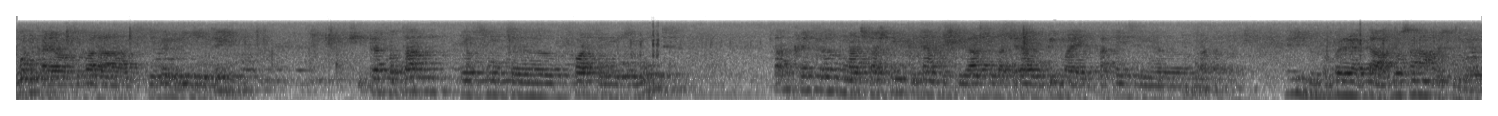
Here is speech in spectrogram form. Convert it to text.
buni, care au activat la nivelul Ligii 1. Și pe total, eu sunt uh, foarte mulțumit, dar cred că în același timp puteam câștiga astăzi dacă eram un pic mai atenți în uh, atac. Și după părerea ta, a fost sau n-a fost un gol?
